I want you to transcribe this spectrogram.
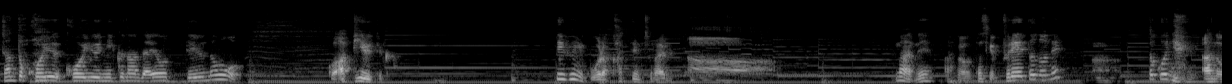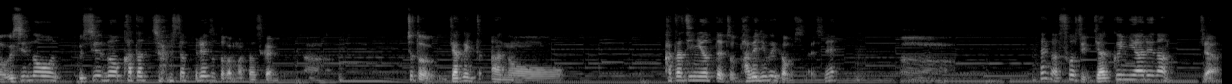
ちゃんとこういうこういう肉なんだよっていうのをこうアピールっていうかっていうふうに俺は勝手に捉える。あまあねあの確かにプレートのねあうん。うんそこに あの牛の牛の形をしたプレートとかまあ確かに。ちょっと逆にあのー形によってはちょっと食べにくいかもしれないしね。だから少し逆にあれなんじゃあ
